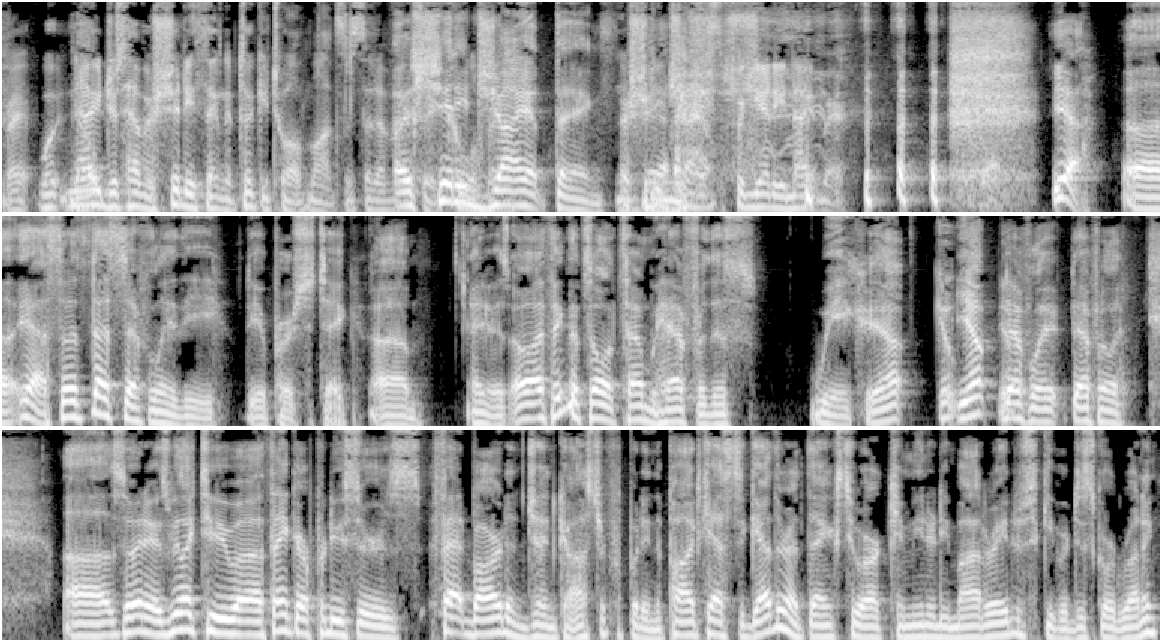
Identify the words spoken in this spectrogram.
Right. Well, now Nope. you just have a shitty thing that took you 12 months instead of A shitty cool giant thing. a shitty Yeah. giant spaghetti nightmare. Yeah, uh, yeah. So it's, that's definitely the the approach to take. Um, anyways, oh, I think that's all the time we have for this week. Yeah, Cool. yep, definitely, definitely. Uh, so, anyways, we'd like to uh, thank our producers Fat Bard and Jen Coster for putting the podcast together, and thanks to our community moderators to keep our Discord running.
